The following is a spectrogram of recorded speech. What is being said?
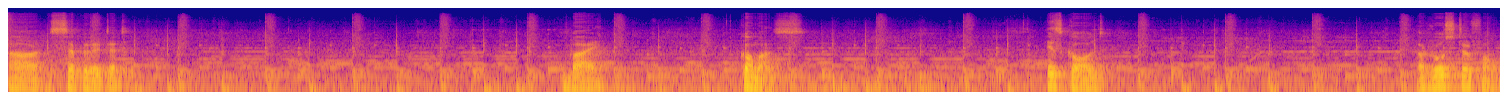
are separated by commas is called a roster form.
